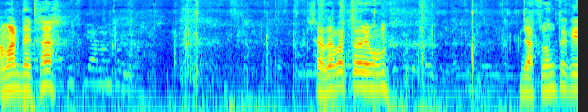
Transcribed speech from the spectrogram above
আমার দেখা সাদা পাথর এবং জাফলং থেকে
